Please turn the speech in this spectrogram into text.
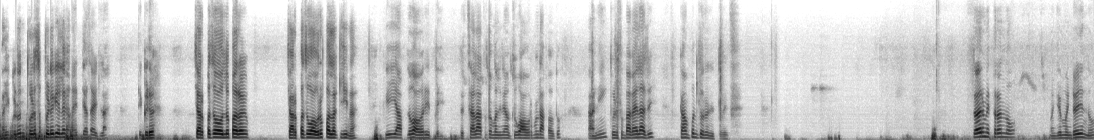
आता इकडून थोडंसं पुढे गेलं का नाही त्या साईडला. तिकडं चार पाच वावलं पर चार पाच वावरं पलटली ना की आपलं वावर येते. तर चला आता तुम्हाला मी आमचं वावर पण दाखवतो आणि थोडंसं बघायला आधी काम पण करून येतो तर मित्रांनो म्हणजे मंडळींनो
